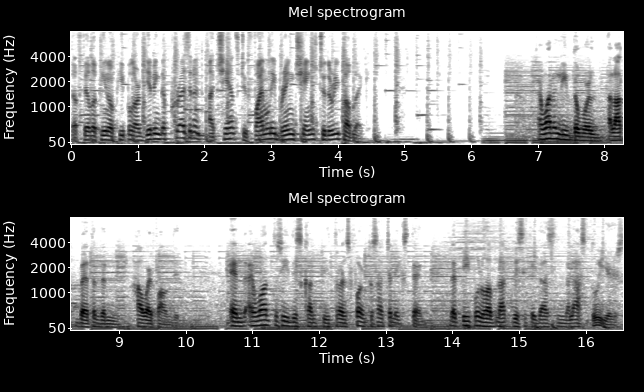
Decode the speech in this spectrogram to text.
the Filipino people are giving the president a chance to finally bring change to the republic. I want to leave the world a lot better than how I found it. And I want to see this country transform to such an extent that people who have not visited us in the last two years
